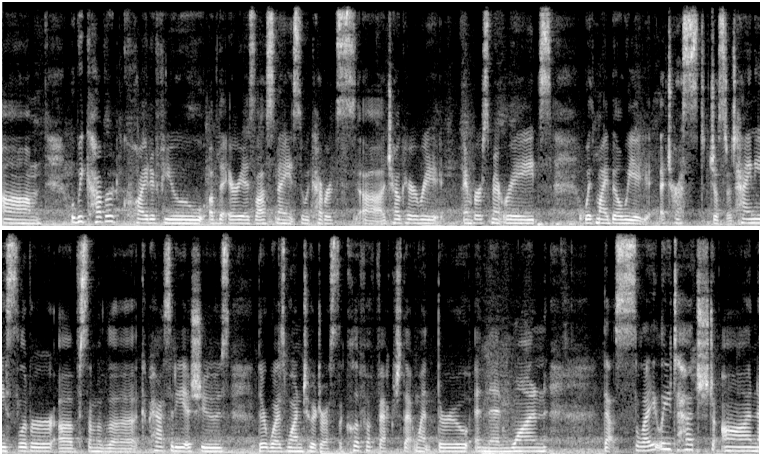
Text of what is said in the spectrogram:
Um, but we covered quite a few of the areas last night. So we covered uh, childcare reimbursement rates. With my bill, we addressed just a tiny sliver of some of the capacity issues. There was one to address the cliff effect that went through, and then one that slightly touched on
